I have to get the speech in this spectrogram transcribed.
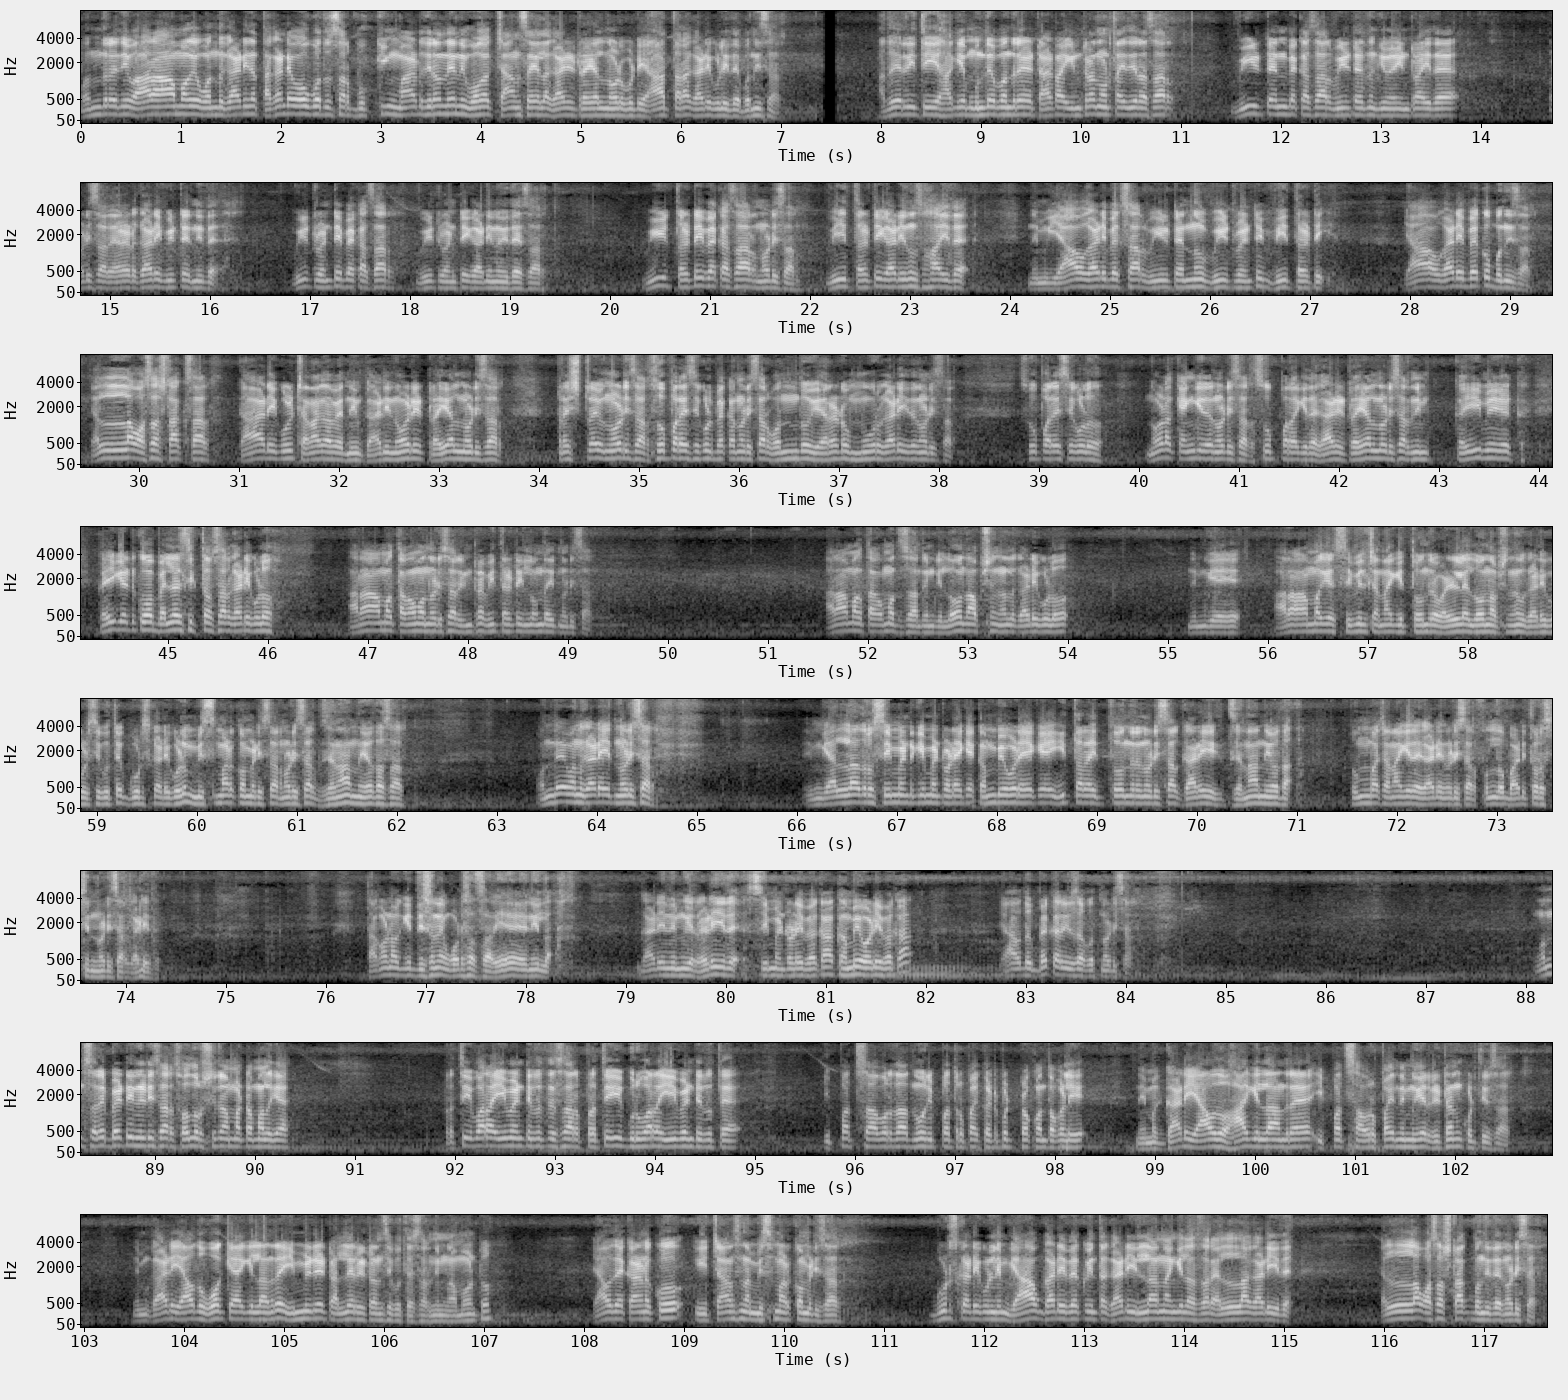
ಬಂದರೆ ನೀವು ಆರಾಮಾಗಿ ಒಂದು ಗಾಡಿನ ತಗೊಂಡೇ ಹೋಗ್ಬೋದು ಸರ್. ಬುಕ್ಕಿಂಗ್ ಮಾಡಿದಿರೋದೇ ನೀವು ಹೋಗೋಕ್ಕೆ ಚಾನ್ಸೇ ಇಲ್ಲ. ಗಾಡಿ ಟ್ರಯಲ್ ನೋಡ್ಬಿಟ್ಟು ಆ ಥರ ಗಾಡಿಗಳಿದೆ. ಬನ್ನಿ ಸರ್. ಅದೇ ರೀತಿ ಹಾಗೆ ಮುಂದೆ ಬಂದರೆ ಟಾಟಾ ಇಂಟ್ರಾ ನೋಡ್ತಾ ಇದ್ದೀರಾ ಸರ್? ವಿ ಟೆನ್ ಬೇಕಾ ಸರ್? ವಿ ಟೆನ್ ಇಂಟ್ರಾ ಇದೆ. ನೋಡಿ ಸರ್, ಎರಡು ಗಾಡಿ ವಿ ಟೆನ್ ಇದೆ. ವಿ ಟ್ವೆಂಟಿ ಬೇಕಾ ಸರ್? ವಿ ಟ್ವೆಂಟಿ ಗಾಡಿನೂ ಇದೆ ಸರ್. ವಿ ತರ್ಟಿ ಬೇಕಾ ಸರ್? ನೋಡಿ ಸರ್ ವಿ ತರ್ಟಿ ಗಾಡಿನೂ ಸಹ ಇದೆ. ನಿಮ್ಗೆ ಯಾವ ಗಾಡಿ ಬೇಕು sir? V ten V twenty V thirty ಯಾವ ಗಾಡಿ ಬೇಕು? ಬನ್ನಿ ಸರ್. ಎಲ್ಲ ಹೊಸ ಸ್ಟಾಕ್ ಸರ್ ಗಾಡಿಗಳು ಚೆನ್ನಾಗವೆ. ನೀವು ಗಾಡಿ ನೋಡಿ ಟ್ರಯಲ್ ನೋಡಿ ಸರ್ ಟ್ರೆಸ್ಟ್ ಡ್ರೈವ್ ನೋಡಿ ಸರ್ ಸೂಪರ್ ಎ ಸಿಗಳು ಬೇಕಾ ನೋಡಿ ಸರ್ ಒಂದು, ಎರಡು, ಮೂರು ಗಾಡಿ ಇದೆ ನೋಡಿ ಸರ್ ಸೂಪರ್ ಎ ಸಿಗಳು ನೋಡೋಕೆ ಹೆಂಗಿದೆ ನೋಡಿ ಸರ್ ಸೂಪರ್ ಆಗಿದೆ ಗಾಡಿ. ಟ್ರಯಲ್ ನೋಡಿ ಸರ್ ನಿಮ್ಮ ಕೈ ಮೇ ಕೈಗೆಟ್ಕೋ ಬೆಲ್ಲ ಸಿಗ್ತಾವೆ ಸರ್ ಗಾಡಿಗಳು. ಆರಾಮಾಗಿ ತಗೊಂಬಂದು ನೋಡಿ ಸರ್ ಇಂಟ್ರ ವಿ ತರ್ಟಿ ಇಲ್ಲೊಂದು ಐತೆ ನೋಡಿ ಸರ್ ಆರಾಮಾಗಿ ತಗೊಂಬೋದು ಸರ್ ನಿಮಗೆ ಲೋನ್ ಆಪ್ಷನಲ್ಲಿ ಗಾಡಿಗಳು, ನಿಮಗೆ ಆರಾಮಾಗಿ ಸಿವಿಲ್ ಚೆನ್ನಾಗಿತ್ತು ಅಂದರೆ ಒಳ್ಳೆ ಲೋನ್ ಆಪ್ಷನಲ್ಲಿ ಗಾಡಿಗಳು ಸಿಗುತ್ತೆ. ಗೂಡ್ಸ್ ಗಾಡಿಗಳು ಮಿಸ್ ಮಾಡ್ಕೊಂಬೇಡಿ ಸರ್ ನೋಡಿ ಸರ್ ಜನ ಯೋಧ ಸರ್ ಒಂದೇ ಒಂದು ಗಾಡಿ ಐತೆ ನೋಡಿ ಸರ್ ನಿಮ್ಗೆ ಎಲ್ಲಾದರೂ ಸಿಮೆಂಟ್ ಗಿಮೆಂಟ್ ಹೊಡೆಯೋಕ್ಕೆ, ಕಂಬಿ ಹೊಡೆಯೋಕ್ಕೆ ಈ ಥರ ಇತ್ತು ಅಂದರೆ ನೋಡಿ ಸರ್ ಗಾಡಿ ಜನ ಯೋಧ ತುಂಬ ಚೆನ್ನಾಗಿದೆ ಗಾಡಿ ನೋಡಿ ಸರ್ ಫುಲ್ಲು ಬಾಡಿ ತೋರಿಸ್ತೀನಿ ನೋಡಿ ಸರ್ ಗಾಡಿದು. ತಗೊಂಡೋಗಿದ್ದ ದಿವಸನೇ ಓಡಿಸೋದು ಸರ್ ಏನಿಲ್ಲ. ಗಾಡಿ ನಿಮಗೆ ರೆಡಿ ಇದೆ. ಸಿಮೆಂಟ್ ಹೊಡಿಬೇಕಾ, ಕಂಬಿ ಹೊಡಿಬೇಕಾ? ಯಾವುದಕ್ಕೆ ಬೇಕಾದ್ರೆ ಯೂಸ್ ಆಗುತ್ತೆ ನೋಡಿ ಸರ್ ಒಂದು ಸರಿ ಭೇಟಿ ನೀಡಿ ಸರ್ ಸೋಲೂರು ಶ್ರೀರಾಮ ಮಲ್ಗೆ ಪ್ರತಿ ವಾರ ಈವೆಂಟ್ ಇರುತ್ತೆ ಸರ್, ಪ್ರತಿ ಗುರುವಾರ ಈವೆಂಟ್ ಇರುತ್ತೆ. ಇಪ್ಪತ್ತು ಸಾವಿರದ ನೂರ ಇಪ್ಪತ್ತು ರೂಪಾಯಿ ಕಟ್ಬಿಟ್ಟು ಟೋಕನ್ ತೊಗೊಳ್ಳಿ. ನಿಮಗೆ ಗಾಡಿ ಯಾವುದು ಆಗಿಲ್ಲ ಅಂದರೆ ಇಪ್ಪತ್ತು ಸಾವಿರ ರೂಪಾಯಿ ನಿಮಗೆ ರಿಟರ್ನ್ ಕೊಡ್ತೀವಿ ಸರ್. ನಿಮ್ಮ ಗಾಡಿ ಯಾವುದು ಓಕೆ ಆಗಿಲ್ಲ ಅಂದರೆ ಇಮ್ಮಿಡಿಯೇಟ್ ಅಲ್ಲೇ ರಿಟರ್ನ್ ಸಿಗುತ್ತೆ ಸರ್ ನಿಮ್ಗೆ ಅಮೌಂಟು ಯಾವುದೇ ಕಾರಣಕ್ಕೂ ಈ ಚಾನ್ಸ್ನ ಮಿಸ್ ಮಾಡ್ಕೊಂಬಿಡಿ ಸರ್. ಗೂಡ್ಸ್ ಗಾಡಿಗಳು ನಿಮ್ಗೆ ಯಾವ ಗಾಡಿ ಬೇಕು ಇಂಥ ಗಾಡಿ ಇಲ್ಲ ಅನ್ನೋಂಗಿಲ್ಲ ಸರ್, ಎಲ್ಲ ಗಾಡಿ ಇದೆ. ಎಲ್ಲ ಹೊಸ ಸ್ಟಾಕ್ ಬಂದಿದೆ ನೋಡಿ ಸರ್.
